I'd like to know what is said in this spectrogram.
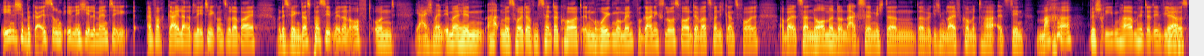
ähnliche Begeisterung, ähnliche Elemente, einfach geile Athletik und so dabei. Und deswegen, das passiert mir dann oft. Und ja, ich meine, immerhin hatten wir es heute auf dem Center Court in einem ruhigen Moment, wo gar nichts los war. Und der war zwar nicht ganz voll, aber als dann Normand und Axel mich dann da wirklich im Live-Kommentar als den Macher beschrieben haben hinter den Videos.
